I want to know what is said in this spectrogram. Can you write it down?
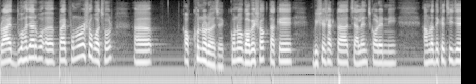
প্রায় দু হাজার প্রায় পনেরোশো বছর অক্ষুণ্ণ রয়েছে। কোনো গবেষক তাকে বিশেষ একটা চ্যালেঞ্জ করেননি। আমরা দেখেছি যে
